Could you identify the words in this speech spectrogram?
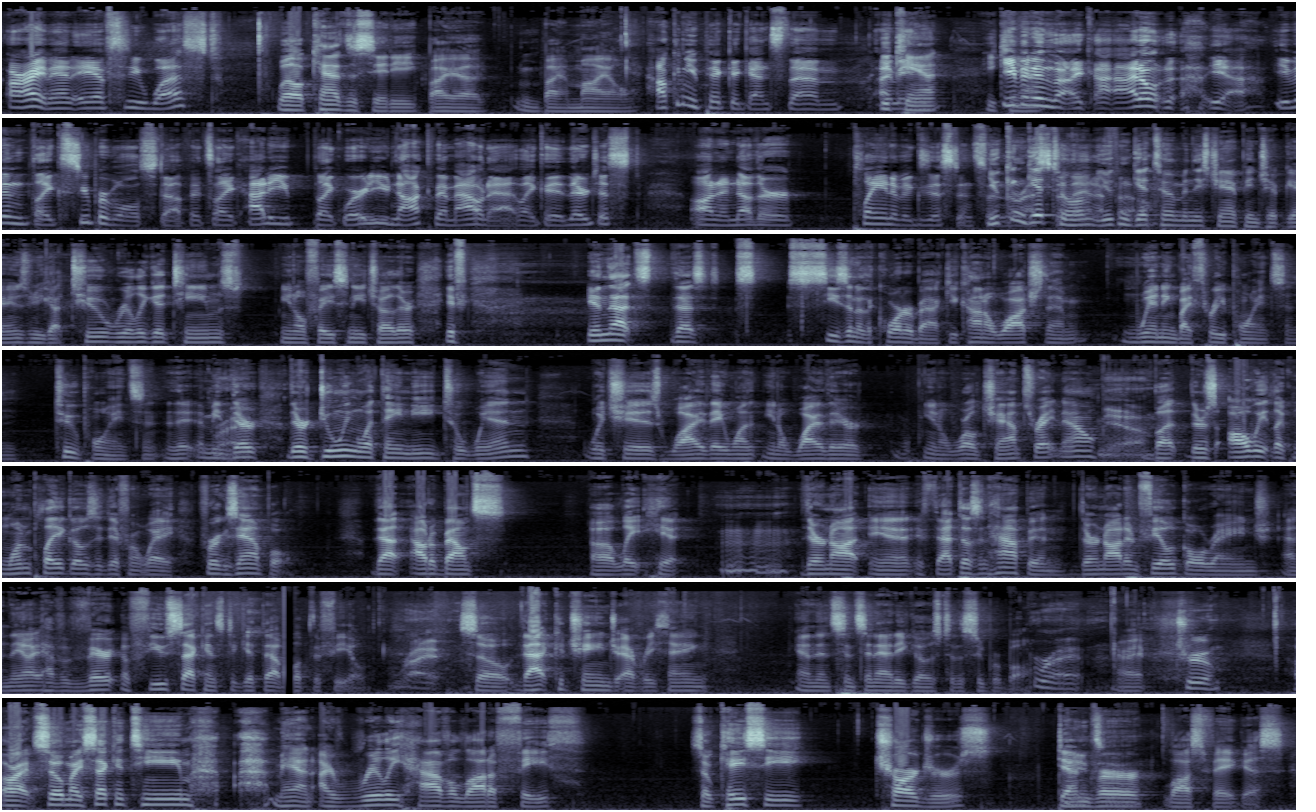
all right, man. AFC West. Well, Kansas City by a by a mile. How can you pick against them? You can't. You Even can't. Even in like, I I don't. Yeah, even like Super Bowl stuff. It's like, how do you like? Where do you knock them out at? Like, they're just on another plane of existence. you can get to of the them. You can get to them in these championship games when you got two really good teams, you know, facing each other. If in that that season of the quarterback, you kind of watch them winning by three points and two points, and they, I mean Right. they're they're doing what they need to win, which is why they want you know why they're you know world champs right now. Yeah. But there's always like one play goes a different way. For example, that out of bounds uh, late hit they're not in if that doesn't happen they're not in field goal range and they have a very a few seconds to get that up the field Right. so that could change everything and then cincinnati goes to the super bowl Right. all right True. All right so my second team man i really have a lot of faith. So kc chargers denver las vegas.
